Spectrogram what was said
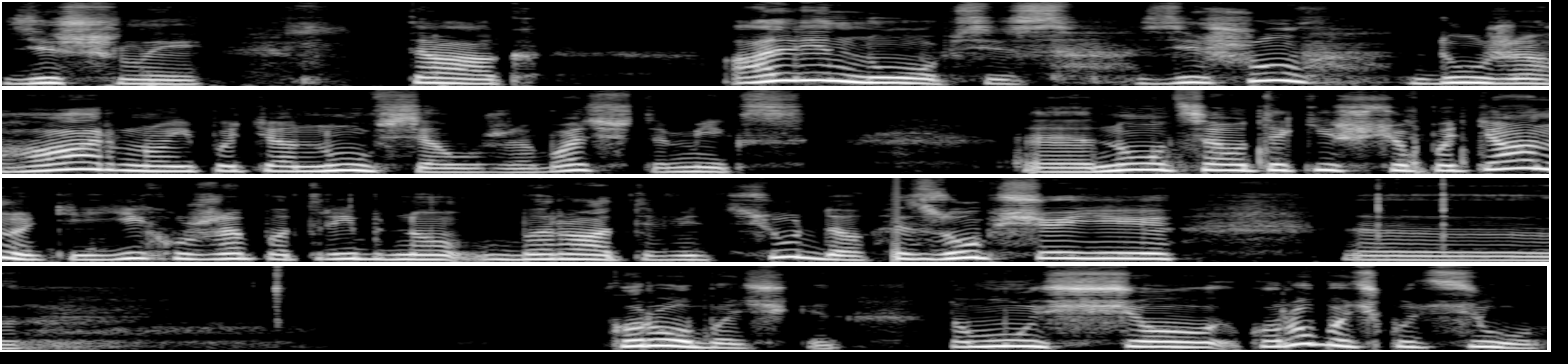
зійшли. Так, алінопсіс зійшов дуже гарно і потягнувся вже. Бачите, мікс. Е, Ну, це отакі, що потягнуті, їх вже потрібно убирати відсюди з общої е, коробочки. Тому що коробочку цю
